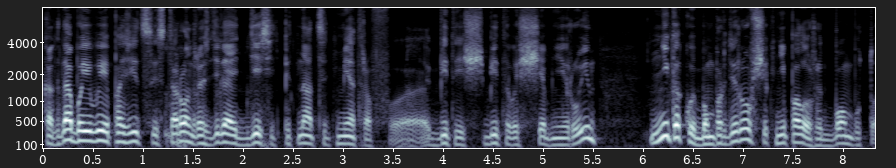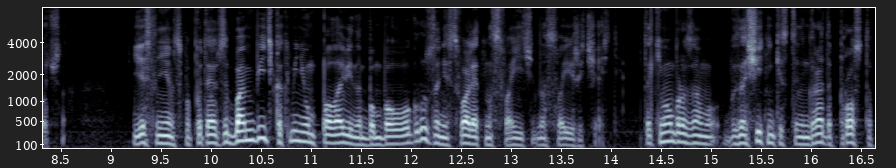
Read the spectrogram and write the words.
Когда боевые позиции сторон разделяют 10-15 метров э, битой, битого щебня и руин, никакой бомбардировщик не положит бомбу точно. Если немцы попытаются бомбить, как минимум половину бомбового груза они свалят на свои, на свои же части. Таким образом, защитники Сталинграда просто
